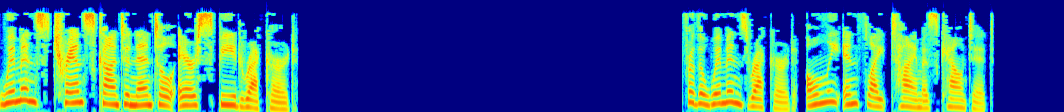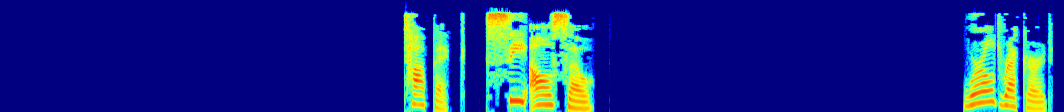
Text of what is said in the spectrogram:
Women's transcontinental air speed record. For the women's record, only in-flight time is counted. Topic. See also. World record.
